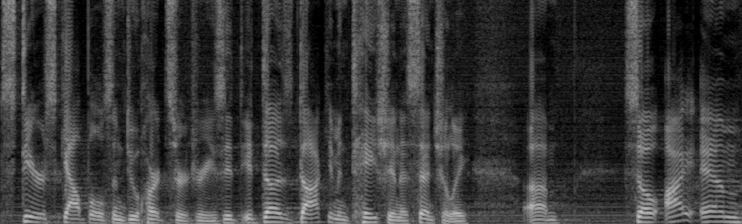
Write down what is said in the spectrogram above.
steer scalpels and do heart surgeries. It, it does documentation, essentially. Um, so I am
